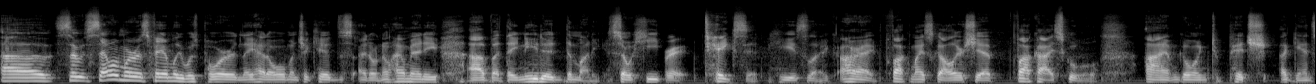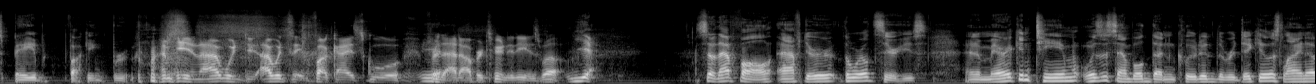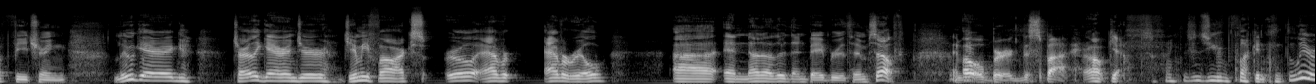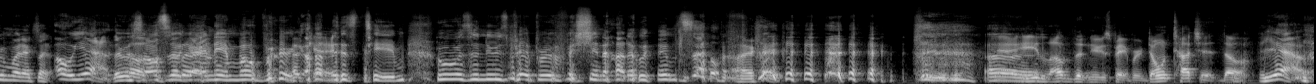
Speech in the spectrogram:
uh, so Sawamura's family was poor and they had a whole bunch of kids. I don't know how many, uh, but they needed the money. So he Right. takes it. He's like, all right, fuck my scholarship, fuck high school. I'm going to pitch against Babe fucking Ruth. I mean, I would do, I would say fuck high school for Yeah. that opportunity as well. Yeah. So that fall, after the World Series, an American team was assembled that included the ridiculous lineup featuring Lou Gehrig, Charlie Gehringer, Jimmie Foxx, Earl Aver- Averill, uh, and none other than Babe Ruth himself. And Moe Berg, the spy. Oh yeah, you fucking literally my next line. Oh yeah, there was Oh, also a guy named Moe Berg Okay. on this team who was a newspaper aficionado himself. All right. yeah, he loved the newspaper. Don't touch it, though. Yeah,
